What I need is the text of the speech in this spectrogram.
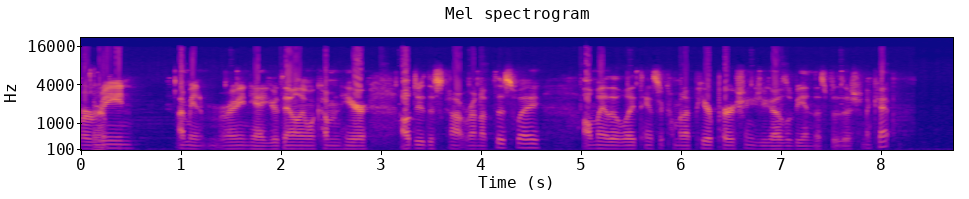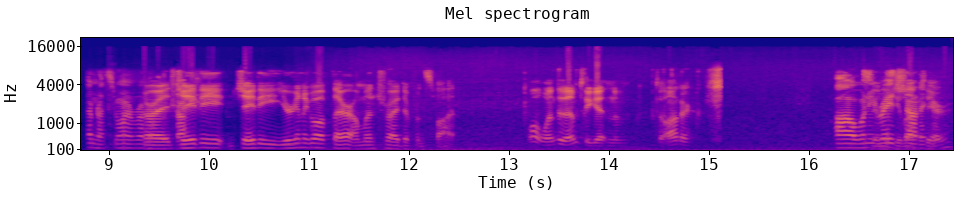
Marine, I mean Marine, yeah, you're the only one coming here. I'll do the scout run up this way. All my other light tanks are coming up here. Pershings, you guys will be in this position. Okay. I'm nuts. You want to run Alright, the? JD, JD, you're gonna go up there. I'm gonna try a different spot. Well, when did empty get in him to Otter? Uh, when As he soon as raged left out of here.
